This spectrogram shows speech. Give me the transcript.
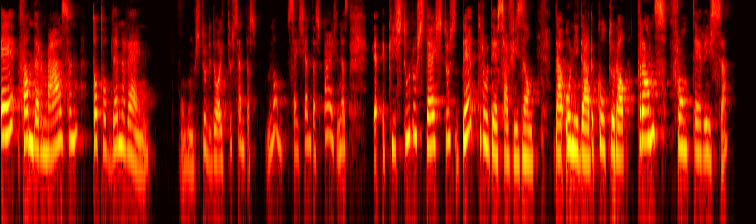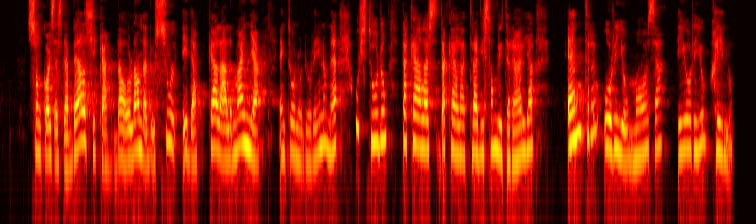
é Van der Maasen tot op den Rijn. Um estudo de 800, não, 600 páginas, eh, que estuda os textos dentro dessa visão da unidade cultural transfronteiriça. São coisas da Bélgica, da Holanda do Sul e daquela Alemanha em torno do Reino, né? O estudo daquelas, daquela tradição literária entre o rio Mosa e o rio Reno.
